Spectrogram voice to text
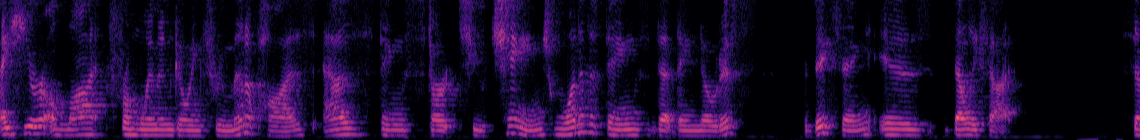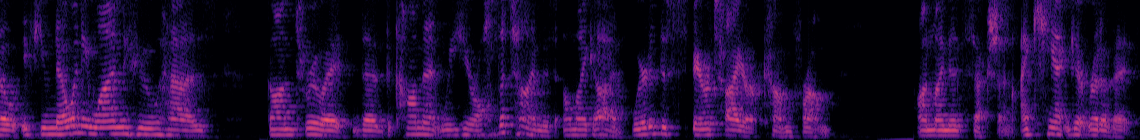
I hear a lot from women going through menopause as things start to change, one of the things that they notice the big thing is belly fat. So if you know anyone who has gone through it, the, the comment we hear all the time is, oh my God, where did this spare tire come from on my midsection? I can't get rid of it.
